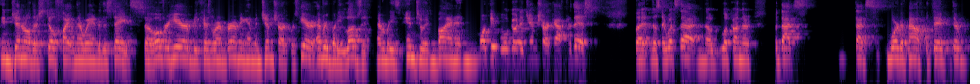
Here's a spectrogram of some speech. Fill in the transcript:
in general, they're still fighting their way into the states. So over here, because we're in Birmingham and Gymshark was here, everybody loves it. Everybody's into it and buying it, and more people will go to Gymshark after this. But they'll say, "What's that?" and they'll look on their. But that's that's word of mouth, but they they're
